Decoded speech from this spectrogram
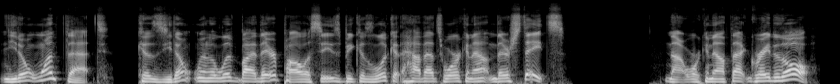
You don't want that because you don't want to live by their policies because look at how that's working out in their states. Not working out that great at all.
